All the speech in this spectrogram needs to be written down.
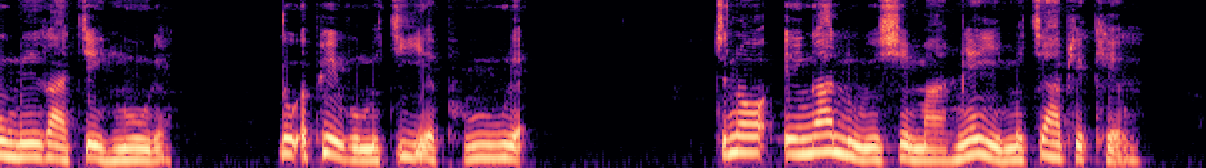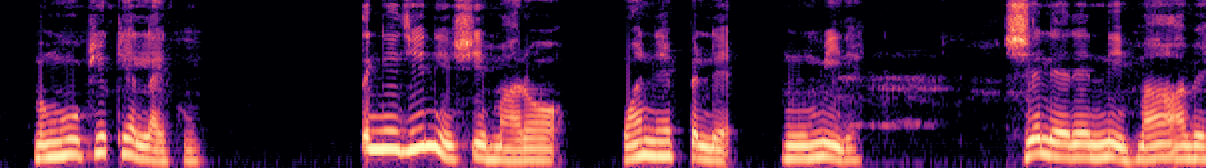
ဦးလေးကကြိတ်ငိုးတယ် သူ့အဖေကိုမကြည့်ရဘူးတဲ့ကျွန်တော်အိမ်ကလူတွေရှေ့မှာမျက်ရည်မကျဖြစ်ခဲ့ဘူးမငိုဖြစ်ခဲ့လိုက်ဘူးတငယ်ချင်းတွေရှေ့မှာတော့ဝမ်းနဲ့ပလက်ငိုမိတယ်ရက်လဲတဲ့နေ့မှာပဲ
